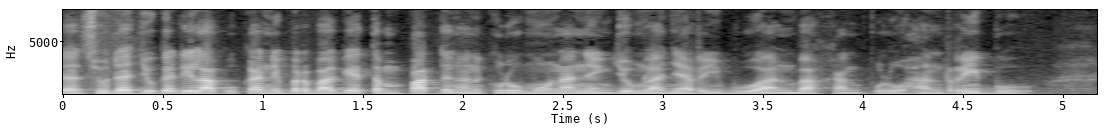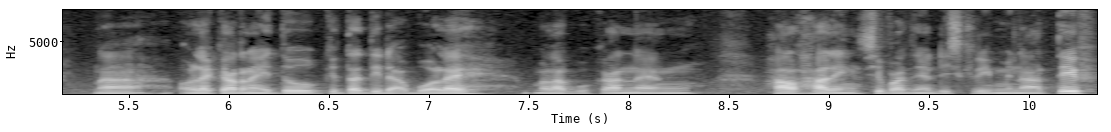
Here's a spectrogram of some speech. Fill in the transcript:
dan sudah juga dilakukan di berbagai tempat dengan kerumunan yang jumlahnya ribuan bahkan puluhan ribu. Nah, oleh karena itu kita tidak boleh melakukan yang hal-hal yang sifatnya diskriminatif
